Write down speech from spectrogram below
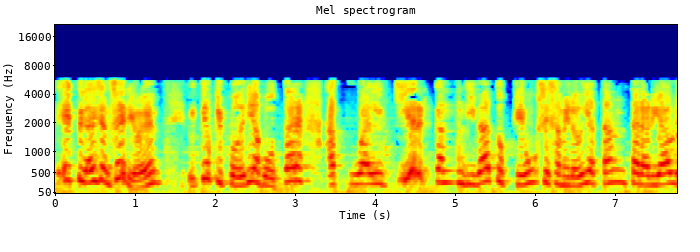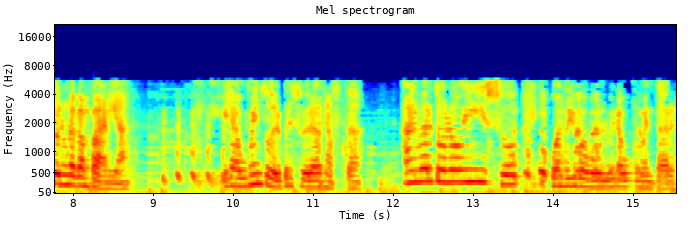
Es pegadiza en serio, ¿eh? Creo que podría votar a cualquier candidato que use esa melodía tan tarareable en una campaña. El aumento del precio de la nafta. Alberto lo hizo y cuando iba a volver a aumentar.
